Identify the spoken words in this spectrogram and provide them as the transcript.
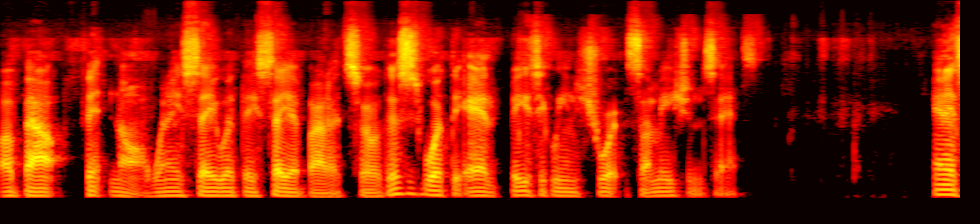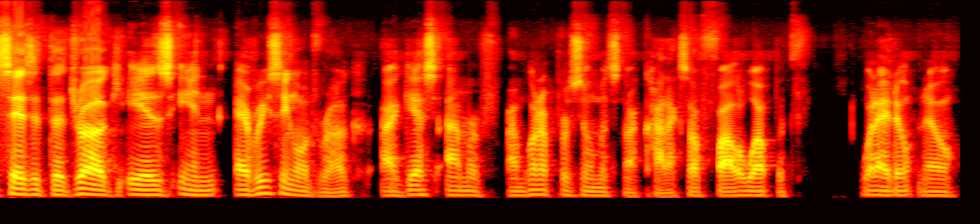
about fentanyl when they say what they say about it. So this is what the ad basically in short summation says and it says that the drug is in every single drug. I guess I'm ref- I'm going to presume it's narcotics. I'll follow up with what I don't know,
